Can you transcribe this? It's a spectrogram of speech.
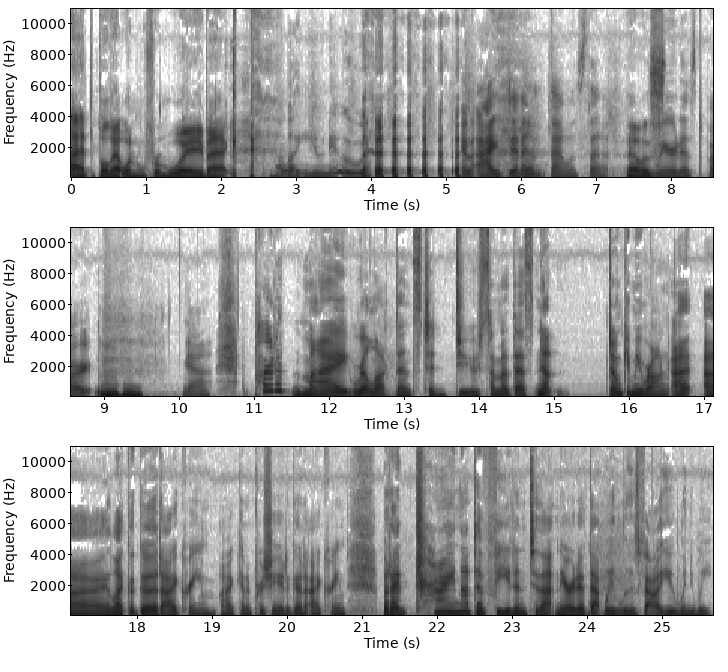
I had to pull that one from way back. but you knew. and I didn't. That was the That was weirdest part. Mm-hmm. Yeah. Part of my reluctance to do some of this. Now, don't get me wrong. I I like a good eye cream. I can appreciate a good eye cream, but I try not to feed into that narrative that we lose value when we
